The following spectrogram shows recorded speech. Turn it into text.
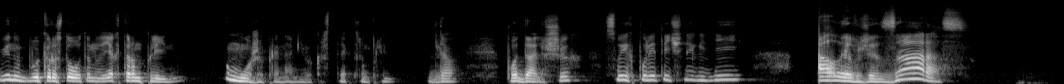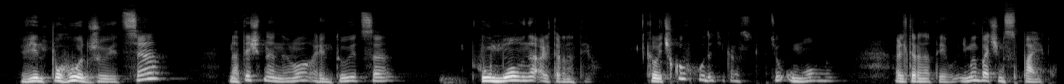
він використовуватиме як трамплін. Ну, може принаймні використати як трамплін для подальших своїх політичних дій. Але вже зараз він погоджується на те, що на нього орієнтується умовна альтернатива. Кличко входить якраз в цю умовну альтернативу. І ми бачимо спайку.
